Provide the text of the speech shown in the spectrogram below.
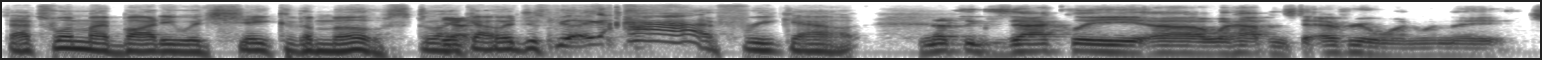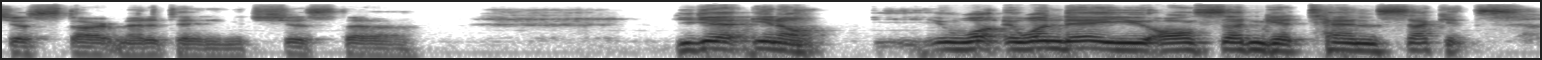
that's when my body would shake the most. Like Yeah. I would just be like, ah, freak out. And that's exactly uh, what happens to everyone when they just start meditating. It's just, uh, you get, you know, one one day you all of a sudden get 10 seconds,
